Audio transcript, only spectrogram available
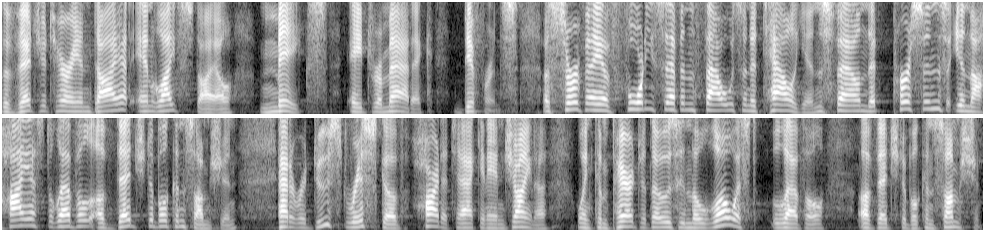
The vegetarian diet and lifestyle makes a dramatic difference. A survey of 47,000 Italians found that persons in the highest level of vegetable consumption had a reduced risk of heart attack and angina when compared to those in the lowest level of vegetable consumption.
